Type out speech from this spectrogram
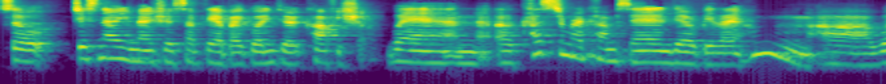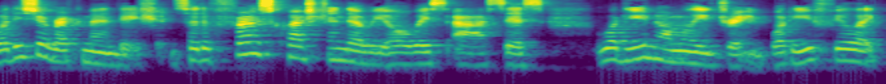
So just now you mentioned something about going to a coffee shop. When a customer comes in, they'll be like, hmm, uh, uh, what is your recommendation? So the first question that we always ask is, what do you normally drink? What do you feel like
